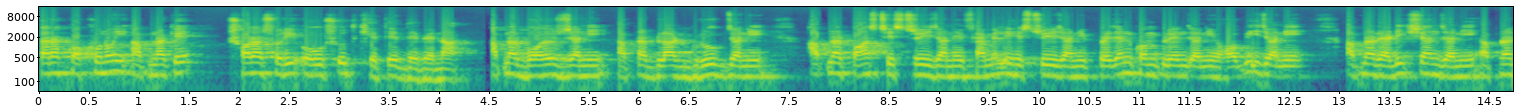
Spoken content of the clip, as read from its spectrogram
তারা কখনোই আপনাকে সরাসরি ঔষধ খেতে দেবে না। আপনার বয়স জানি, আপনার ব্লাড গ্রুপ জানি আপনার পাস্ট হিস্ট্রি জানি ফ্যামিলি হিস্ট্রি জানি প্রেজেন্ট কমপ্লেন জানি হবি জানি, আপনার অ্যাডিকশন জানি, আপনার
